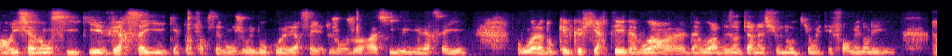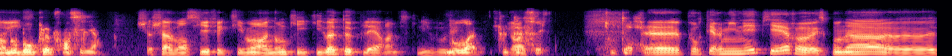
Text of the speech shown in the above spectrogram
Henri Chavancy qui est Versaillais, qui n'a pas forcément joué beaucoup à Versailles, il a toujours joué à Racing, mais il est Versaillais. Donc voilà, donc quelques fiertés d'avoir, euh, d'avoir des internationaux qui ont été formés dans, les, dans nos beaux clubs franciliens. Chavancy, effectivement, un nom qui, qui doit te plaire, hein, puisqu'il évolue. Ouais, tout à fait. Tout à fait. Euh, pour terminer, Pierre, euh, est-ce qu'on a euh,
